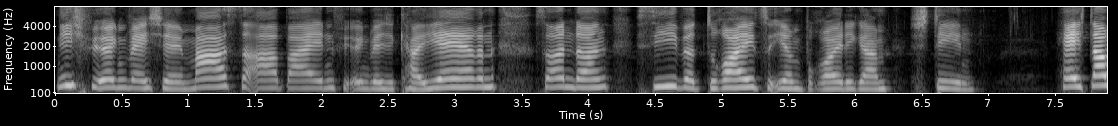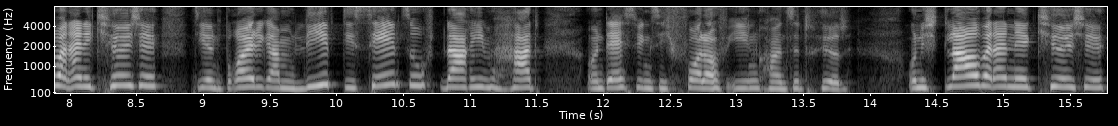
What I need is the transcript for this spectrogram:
Nicht für irgendwelche Masterarbeiten, für irgendwelche Karrieren, sondern sie wird treu zu ihrem Bräutigam stehen. Hey, ich glaube an eine Kirche, die ihren Bräutigam liebt, die Sehnsucht nach ihm hat und deswegen sich voll auf ihn konzentriert. Und ich glaube an eine Kirche,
